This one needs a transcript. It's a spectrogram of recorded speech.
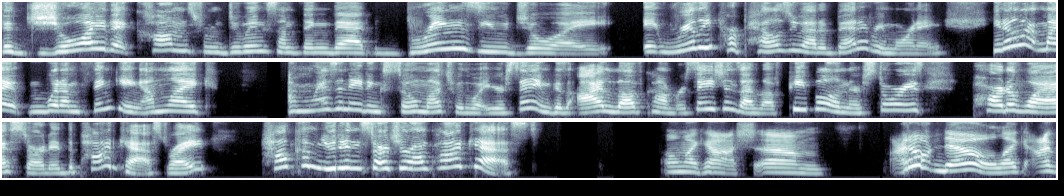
the joy that comes from doing something that brings you joy, it really propels you out of bed every morning. You know what my what I'm thinking? I'm like, I'm resonating so much with what you're saying because I love conversations. I love people and their stories. Part of why I started the podcast, right? How come you didn't start your own podcast? Oh my gosh. Um, I don't know. Like I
